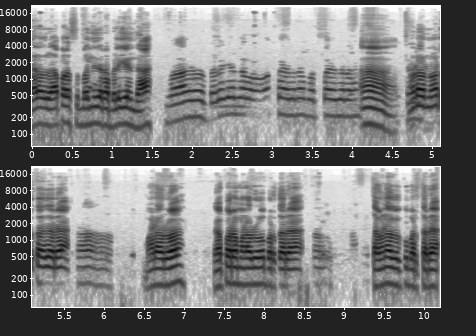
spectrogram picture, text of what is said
ಯಾರಾದ್ರೂ ವ್ಯಾಪಾರಸ್ಥರು ಬಂದಿದಾರ ಬೆಳಿಗ್ಗೆಯಿಂದ? ಬೆಳಗ್ಗೆಯಿಂದ ಹೋಗ್ತಾ ಇದಾರೆ ಬರ್ತಾ ಇದಾರೆ. ಹಾ ನೋಡೋರು ನೋಡ್ತಾ ಇದಾರೆ. ಹಾ ಮಾಡೋರು ವ್ಯಾಪಾರ ಮಾಡೋರು ಬರ್ತಾರೆ. ತಗೊಂಡೋಗಕ್ಕೂ ಬರ್ತಾರೆ.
